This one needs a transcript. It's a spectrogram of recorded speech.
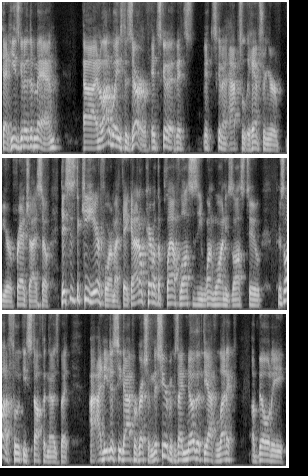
that he's going to demand, uh, in a lot of ways deserve. It's gonna it's it's gonna absolutely hamstring your your franchise. So this is the key year for him, I think. And I don't care about the playoff losses. He won one, he's lost two. There's a lot of fluky stuff in those, but I, I need to see that progression this year because I know that the athletic ability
